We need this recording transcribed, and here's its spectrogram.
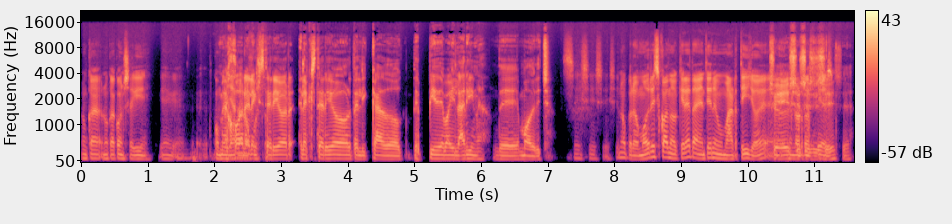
Nunca, nunca conseguí. Eh, Mejor el exterior, el exterior delicado de pie de bailarina de Modric. Sí, sí, sí, sí. No, pero Modric cuando quiere también tiene un martillo, ¿eh? Sí, sí, sí, sí, sí, el,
